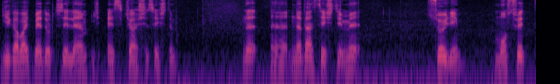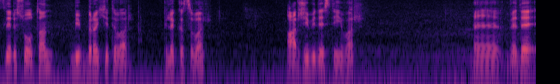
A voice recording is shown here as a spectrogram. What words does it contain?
Gigabyte B450M S2H'ı seçtim. Ne, e, neden seçtiğimi söyleyeyim. MOSFET'leri soğutan bir braketi var. Plakası var. RGB desteği var. Ee, ve de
